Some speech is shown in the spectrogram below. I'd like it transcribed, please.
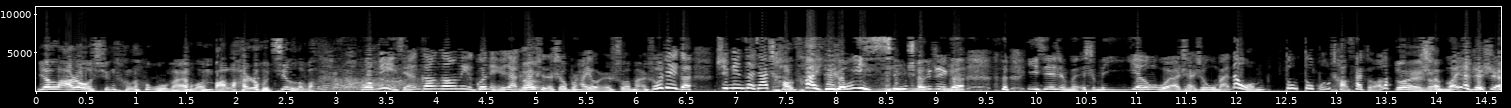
腌腊肉形成了雾霾，我们把腊肉禁了吧？我们以前刚刚那个观点约架开始的时候，不是还有人说嘛，说这个居民在家炒菜也容易形成这个一些什么什么烟雾啊，产生雾霾，那我们都都甭炒菜得了。对什么呀这是？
